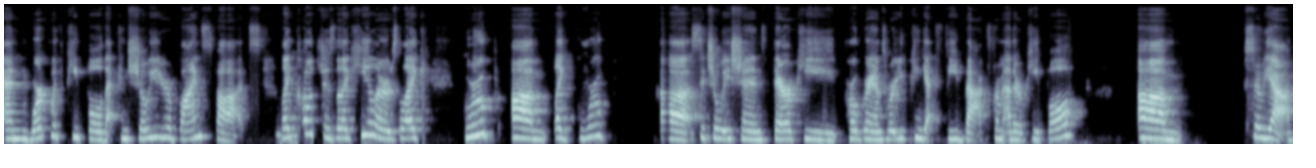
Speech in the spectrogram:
and work with people that can show you your blind spots mm-hmm. like coaches like healers like group um like group uh situations therapy programs where you can get feedback from other people um so yeah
